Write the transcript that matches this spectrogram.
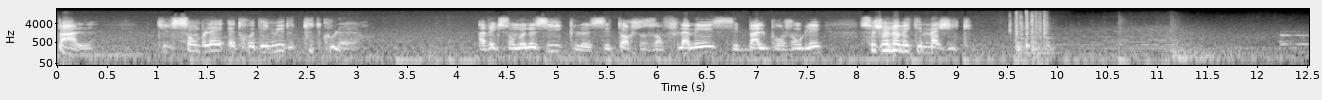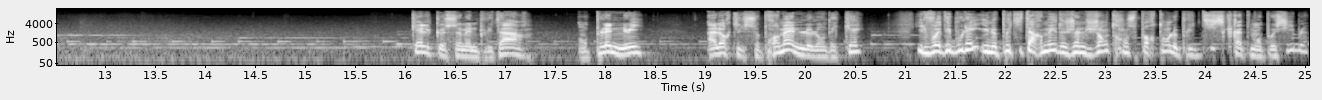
pâle, qu'il semblait être dénué de toute couleur. Avec son monocycle, ses torches enflammées, ses balles pour jongler, ce jeune homme était magique. Quelques semaines plus tard, en pleine nuit, alors qu'il se promène le long des quais, il voit débouler une petite armée de jeunes gens transportant le plus discrètement possible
